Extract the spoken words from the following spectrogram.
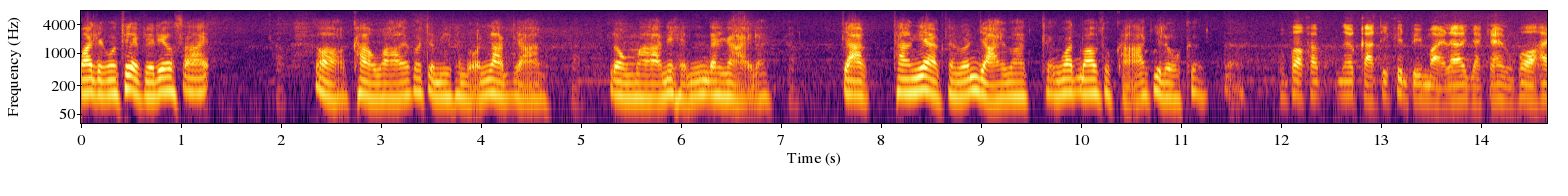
มาจากกรุงเทพจะเลี้ยวซ้าย ก็เข้ามาแล้วก็จะมีถนนลาดยาง ลงมานี่เห็นได้ง่ายเลยจากทางแยกถนนใหญ่มาถึงวัดเมาสุขากิโลครึ่งหลวงพ่อครับในโอกาสที่ขึ้นปีใหม่แล้ว อยากจะให้หลวงพ่อให้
